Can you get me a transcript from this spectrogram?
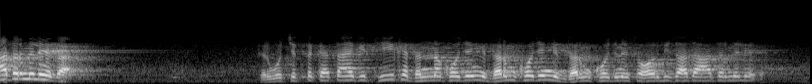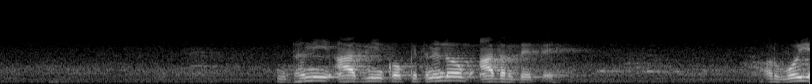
आदर मिलेगा। फिर वो चित्त कहता है कि ठीक है, धन ना खोजेंगे, धर्म खोजेंगे, धर्म खोजने से और भी ज़्यादा आदर मिलेगा। धनी आदमी को कितने लोग आदर देते हैं? और वही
